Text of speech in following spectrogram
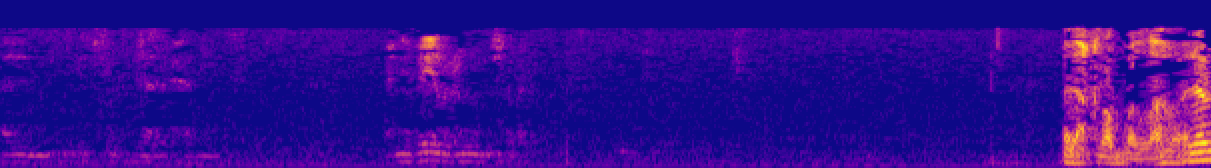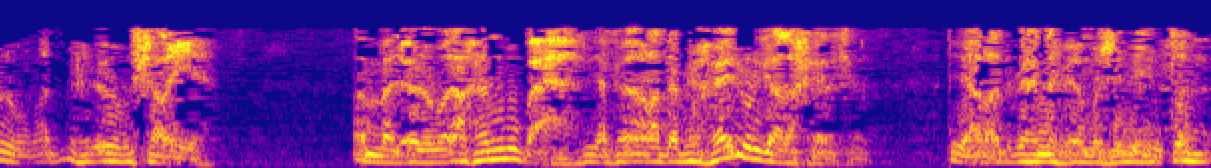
هل يدخل في هذا الحديث؟ يعني غير العلوم الشرعية الأقرب والله أعلم المراد به العلوم الشرعية. أما العلوم الآخرة المباحة إذا كان أراد به خير يرجى له خير. إذا أراد به نفع المسلمين طب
